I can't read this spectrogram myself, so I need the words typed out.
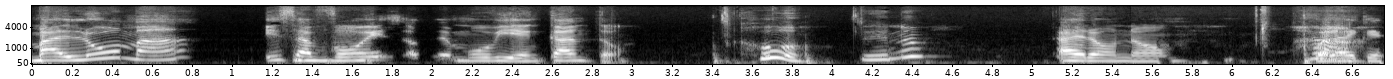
Maluma is a voice of the movie Encanto. Who? Do you know? I don't know, but I Huh. can.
